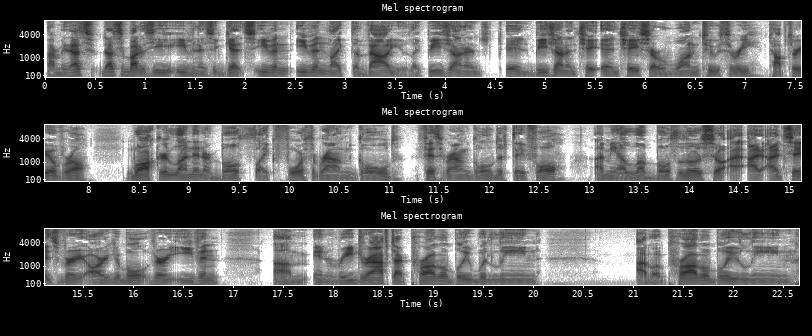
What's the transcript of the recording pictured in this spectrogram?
I mean, that's that's about as even as it gets. Even even like the value, like Bijan and, and Bijan and, Ch- and Chase are one, two, three, top three overall. Walker, London are both like fourth round gold, fifth round gold if they fall. I mean, I love both of those, so I, I I'd say it's very arguable, very even. Um, in redraft, I probably would lean. I would probably lean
